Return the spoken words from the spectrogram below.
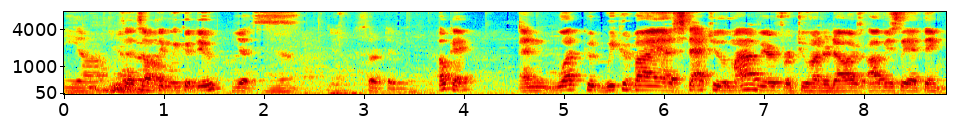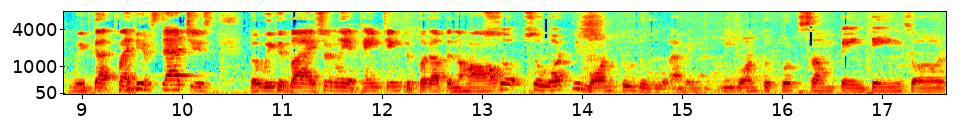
Yeah. Is that something we could do? Yes. Yeah. Certainly. Okay. And what could we could buy a statue of Mahavir for two hundred dollars? Obviously, I think we've got plenty of statues, but we could buy certainly a painting to put up in the hall. So, so what we want to do? I mean, we want to put some paintings or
